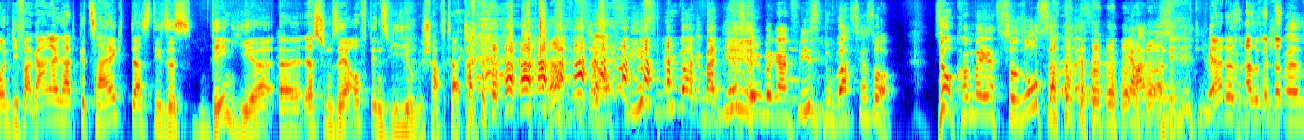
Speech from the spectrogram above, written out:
Und die Vergangenheit hat gezeigt, dass dieses den hier äh, das schon sehr oft ins Video geschafft hat. Ja, auch fließend Übergang. Bei dir ist der Übergang fließend. Du warst ja so. So, kommen wir jetzt zur Soße. Wir haben noch nicht richtig Ja, das, also, das, das,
